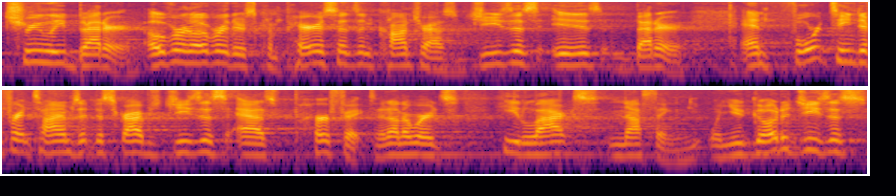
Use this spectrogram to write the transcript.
truly better. Over and over, there's comparisons and contrasts. Jesus is better. And 14 different times it describes Jesus as perfect. In other words, he lacks nothing. When you go to Jesus,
